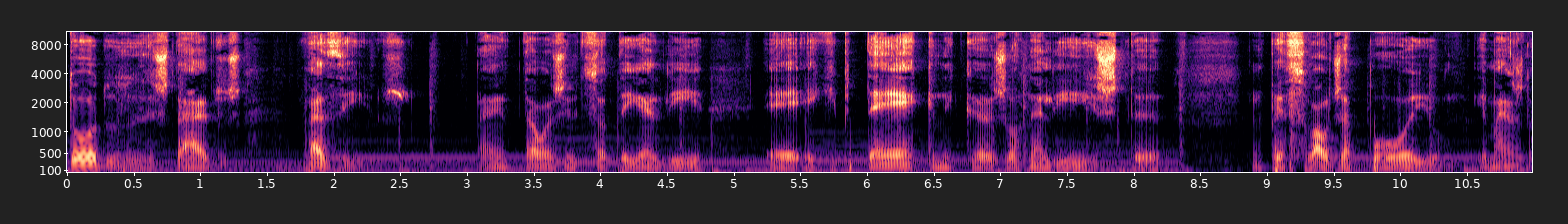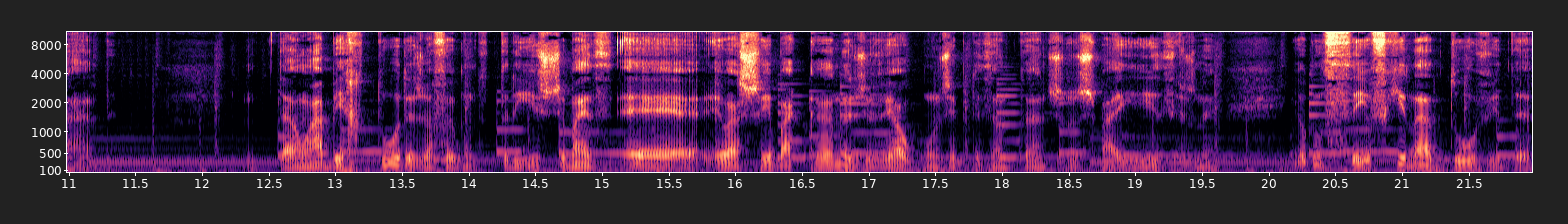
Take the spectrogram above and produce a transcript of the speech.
todos os estádios vazios. Né? Então a gente só tem ali é, equipe técnica, jornalista, um pessoal de apoio e mais nada. Então a abertura já foi muito triste, mas é, eu achei bacana de ver alguns representantes dos países, né? Eu não sei, eu fiquei na dúvida,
